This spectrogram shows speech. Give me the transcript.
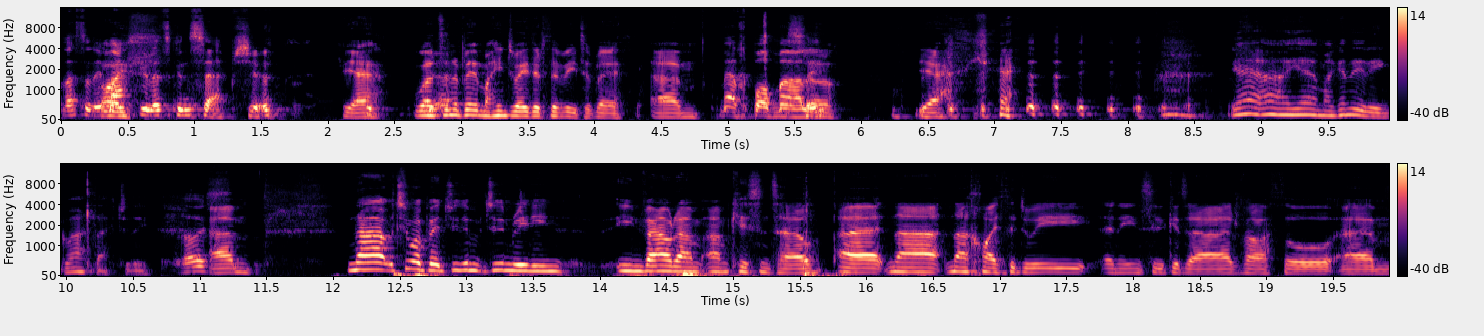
that's an immaculate conception. Yeah. wel yeah. dyna beth mae hi'n dweud wrth y fi, ta beth. Um, Merch Bob Marley. So, yeah. yeah. Ie, yeah, ah, yeah, mae gen i'r un gwall, actually. Oes. Um, na, ti'n gwybod beth, dwi ddim, dwi ddim really un, un fawr am, am Kiss and Tell. Uh, na, na chwaith ydw i yn un sydd gyda'r er fath o um,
